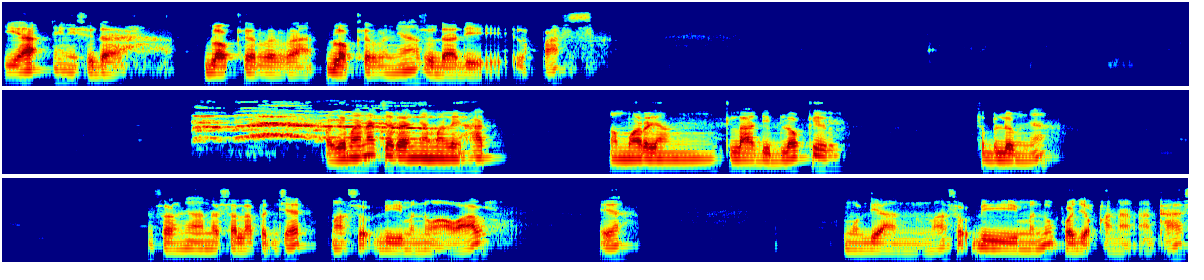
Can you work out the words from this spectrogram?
Ya, ini sudah blokir blokirnya sudah dilepas. Bagaimana caranya melihat nomor yang telah diblokir sebelumnya? Misalnya Anda salah pencet, masuk di menu awal, ya. Kemudian masuk di menu pojok kanan atas.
